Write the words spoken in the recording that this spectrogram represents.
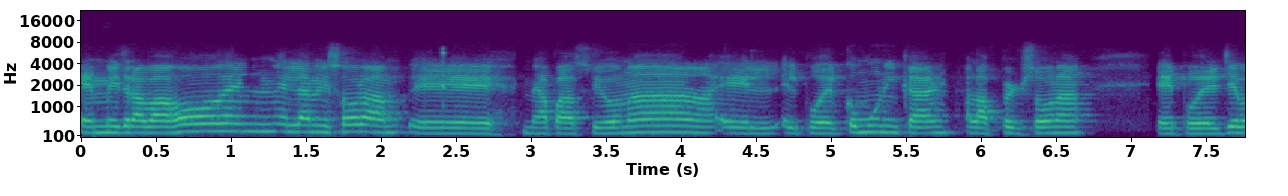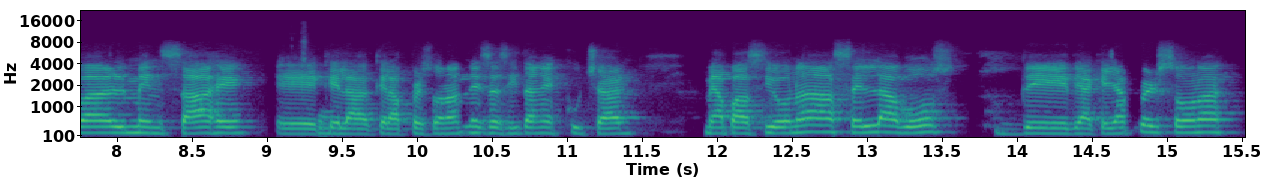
en mi trabajo en, la emisora eh, me apasiona el, poder comunicar a las personas, el poder llevar el mensaje eh, que, la, que las personas necesitan escuchar. Me apasiona hacer la voz de, de aquellas personas,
